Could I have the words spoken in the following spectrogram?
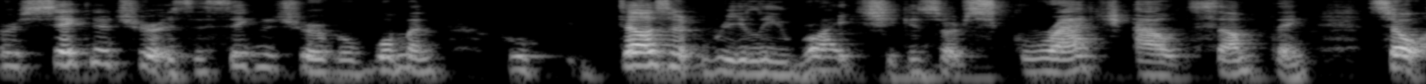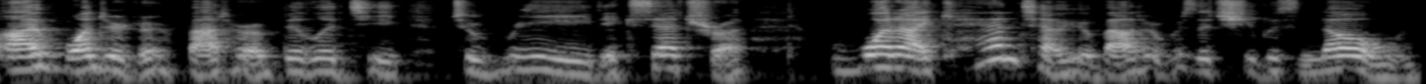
Her signature is the signature of a woman doesn't really write. She can sort of scratch out something. So I wondered about her ability to read, etc. What I can tell you about her was that she was known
